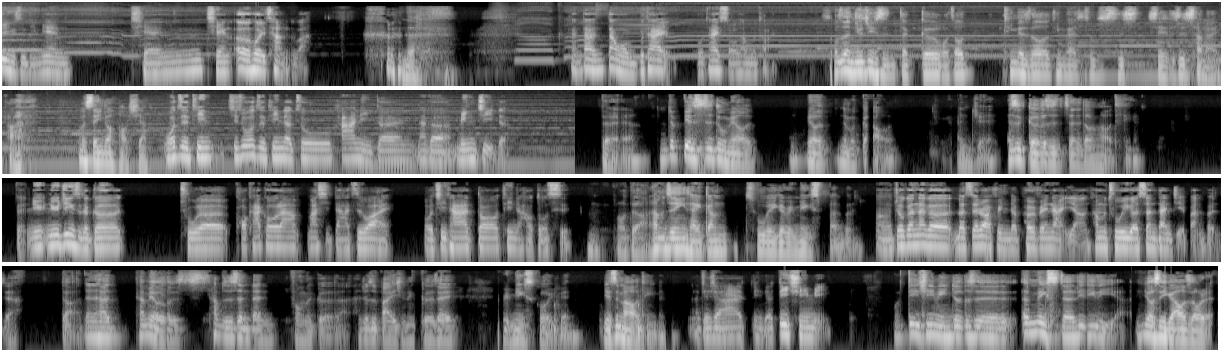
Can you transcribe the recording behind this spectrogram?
Jeans 里面前前二会唱的吧？但但但我不太不太熟他们团。说真的，New Jeans 的歌我都听的时候都听不太出是谁是唱哪一趴，他们声音都好像。我只听，其实我只听得出哈尼跟那个 Minji 的。对啊，就辨识度没有没有那么高感觉，但是歌是真的都很好听。对，New New Jeans 的歌，除了 Coca Cola、马西达之外，我其他都听了好多次。嗯，哦对啊，他们最近才刚出了一个 remix 版本，嗯，就跟那个 The Seraphim 的 Perfect Night 一样，他们出一个圣诞节版本这样。对啊，但是他他没有，他不是圣诞风的歌啦，他就是把以前的歌再 remix 过一遍，也是蛮好听的。那接下来你的第七名，我第七名就是 A Mix 的 Lily 啊，又是一个澳洲人。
